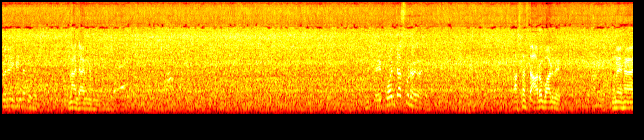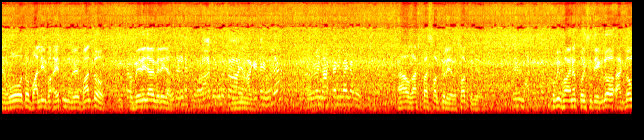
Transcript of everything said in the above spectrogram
এবারে এইখানটা দেবে না যাবে না এই পঞ্চাশ ফুট হয়ে গেছে। আস্তে আস্তে আরও বাড়বে। মানে হ্যাঁ ও তো বালির বাঁধ তো বেড়ে যাবে বেড়ে যাবে। হ্যাঁ ও গাছ ফাছ সব চলে যাবে সব চলে যাবে। খুবই ভয়ানক পরিস্থিতি এগুলো একদম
